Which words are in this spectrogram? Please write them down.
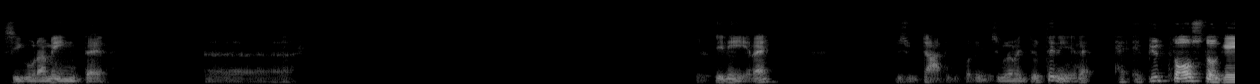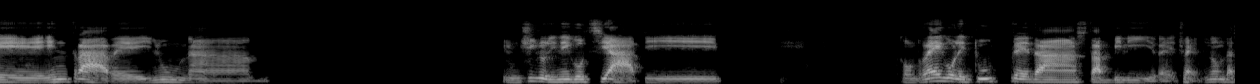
sicuramente eh, ottenere risultati che potrebbe sicuramente ottenere, eh, piuttosto che entrare in una in un ciclo di negoziati con regole tutte da stabilire, cioè non da,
